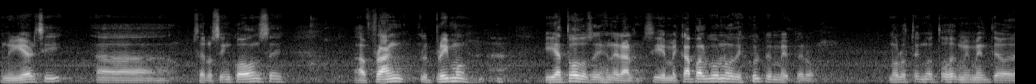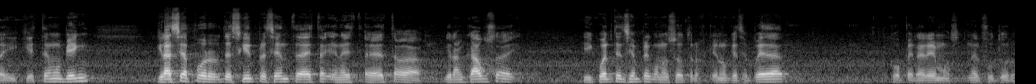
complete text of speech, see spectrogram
New Jersey, a 0511, a Frank, el primo, y a todos en general. Si me escapa alguno, discúlpenme, pero no los tengo todos en mi mente ahora. Y que estemos bien. Gracias por decir presente a esta, en esta, gran causa y cuenten siempre con nosotros, que en lo que se pueda cooperaremos en el futuro.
